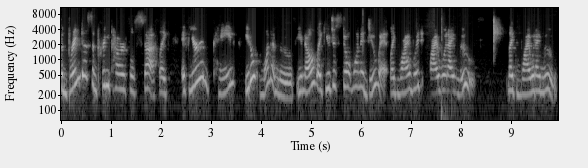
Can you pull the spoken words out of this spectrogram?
the brain does some pretty powerful stuff. Like if you're in pain, you don't want to move, you know? Like you just don't want to do it. Like why would why would I move? Like why would I move?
